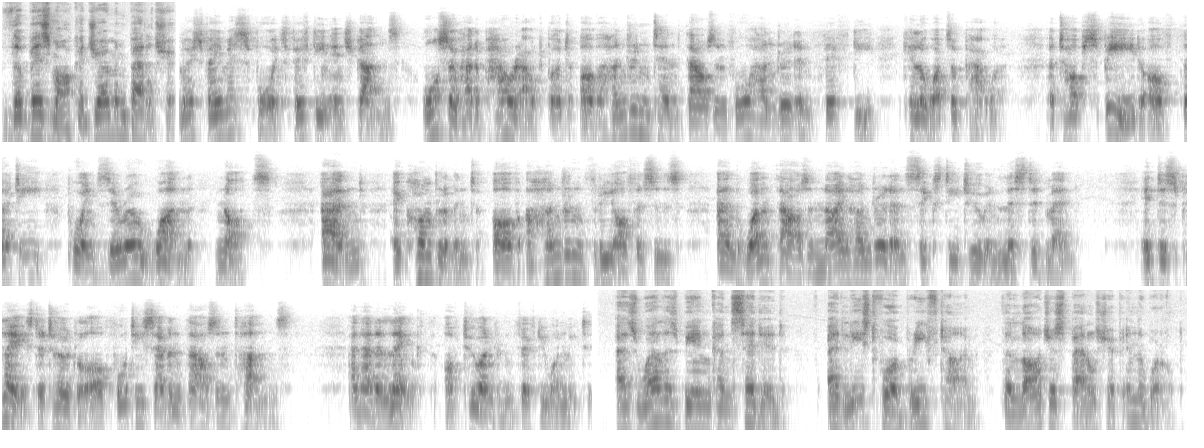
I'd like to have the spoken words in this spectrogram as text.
The Bismarck, a German battleship, most famous for its 15-inch guns, also had a power output of 110,450 kilowatts of power, a top speed of 30.01 knots, and a complement of 103 officers and 1,962 enlisted men. It displaced a total of 47,000 tons and had a length of 251 meters. As well as being considered, at least for a brief time, the largest battleship in the world.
